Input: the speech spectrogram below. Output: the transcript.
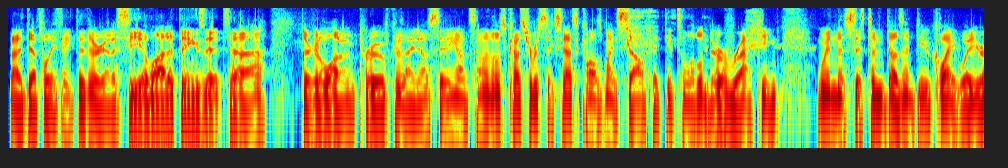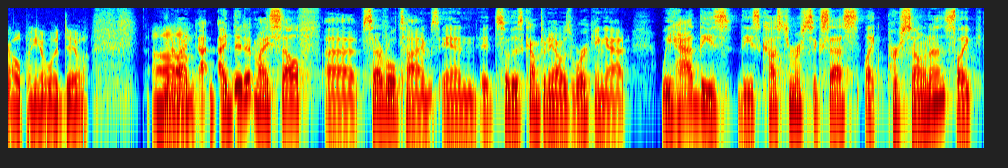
I definitely think that they're going to see a lot of things that uh, they're going to want to improve because I know sitting on some of those customer success calls myself, it gets a little nerve wracking when the system doesn't do quite what you're hoping it would do. Um, you know, I, um, I, did it myself uh, several times, and it, so this company I was working at, we had these these customer success like personas. Like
